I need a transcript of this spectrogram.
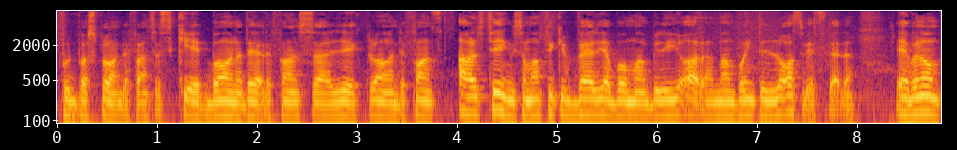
fotbollsplan, det fanns en skatebana där, det fanns uh, lekplan, det fanns allting. Så man fick välja vad man ville göra. Man var inte ras vid ett ställe. Även om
